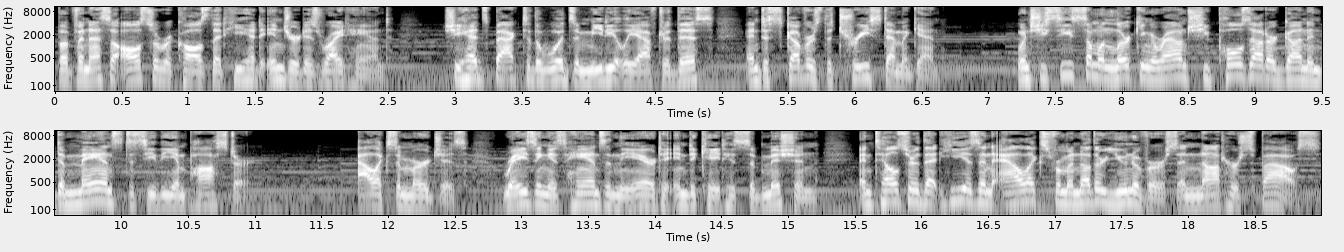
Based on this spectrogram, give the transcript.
But Vanessa also recalls that he had injured his right hand. She heads back to the woods immediately after this and discovers the tree stem again. When she sees someone lurking around, she pulls out her gun and demands to see the imposter. Alex emerges, raising his hands in the air to indicate his submission, and tells her that he is an Alex from another universe and not her spouse.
